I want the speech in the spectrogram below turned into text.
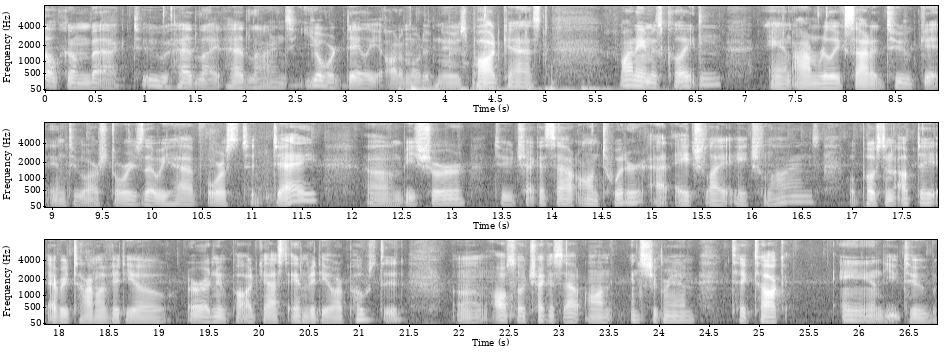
Welcome back to Headlight Headlines, your daily automotive news podcast. My name is Clayton, and I'm really excited to get into our stories that we have for us today. Um, be sure to check us out on Twitter at HlightHlines. We'll post an update every time a video or a new podcast and video are posted. Um, also, check us out on Instagram, TikTok, and YouTube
